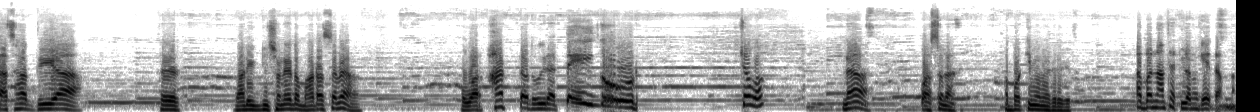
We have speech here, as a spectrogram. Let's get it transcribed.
কাছা দিয়া বাড়ির পিছনে একটা মাঠ আছে না ওবার হাতটা ধইরা তেই দৌড়। চলো। না পারছে না। আব্বা কি মনে করে গেছে? আবার না থাকলে আমি যেতাম না।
